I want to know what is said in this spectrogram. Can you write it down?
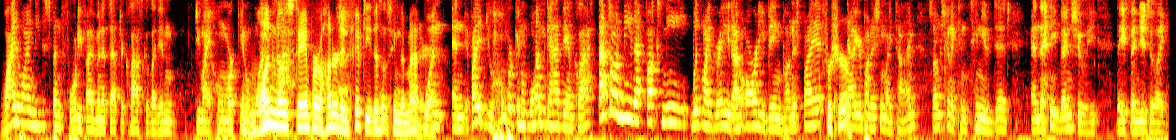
Why do I need to spend 45 minutes after class because I didn't do my homework in one, One no class?" stamp or 150, it doesn't seem to matter. Well, and, and if I didn't do homework in one goddamn class, that's on me. That fucks me with my grade. I'm already being punished by it. For sure. Now you're punishing my time, so I'm just gonna continue to ditch. And then eventually they send you to like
